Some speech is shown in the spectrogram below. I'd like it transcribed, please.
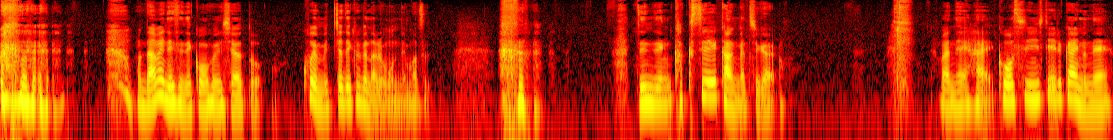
もうダメですね興奮しちゃうと。声めっちゃでかくなるもんねまず。全然覚醒感が違う。まあねはい。更新している回のね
